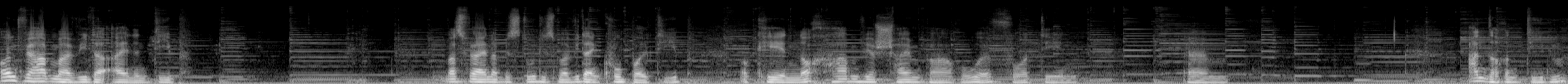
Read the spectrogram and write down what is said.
Und wir haben mal wieder einen Dieb. Was für einer bist du? Diesmal wieder ein Kobold-Dieb. Okay, noch haben wir scheinbar Ruhe vor den ähm, anderen Dieben.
